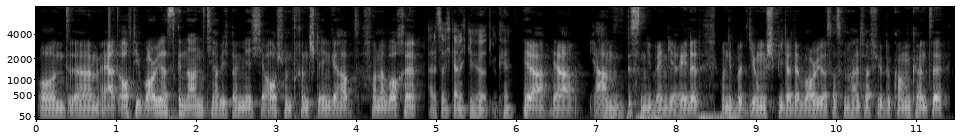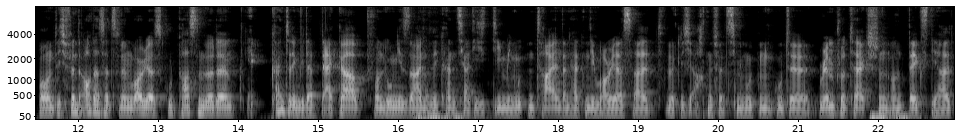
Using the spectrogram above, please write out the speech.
Und ähm, er hat auch die Warriors genannt. Die habe ich bei mir hier auch schon drin stehen gehabt von der Woche. Ah, das habe ich gar nicht gehört, okay. Ja, ja, ja, ein bisschen über ihn geredet und über die jungen Spieler der Warriors, was man halt dafür bekommen könnte. Und ich finde auch, dass er zu den Warriors gut passen würde. Er könnte irgendwie der Backup von Looney sein. Also, die können sich halt die, die Minuten teilen. Dann hätten die Warriors halt wirklich 48 Minuten gute Rim Protection und Bigs, die halt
